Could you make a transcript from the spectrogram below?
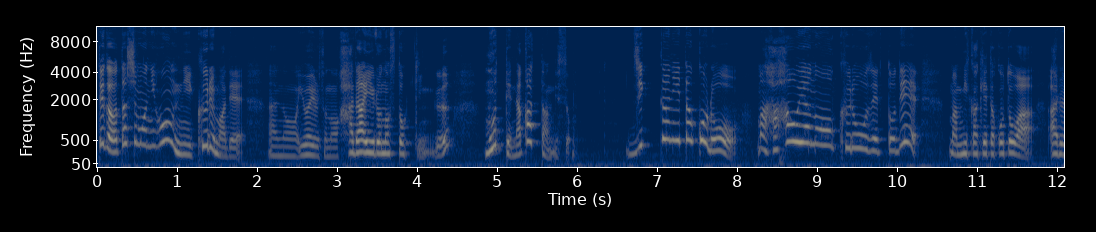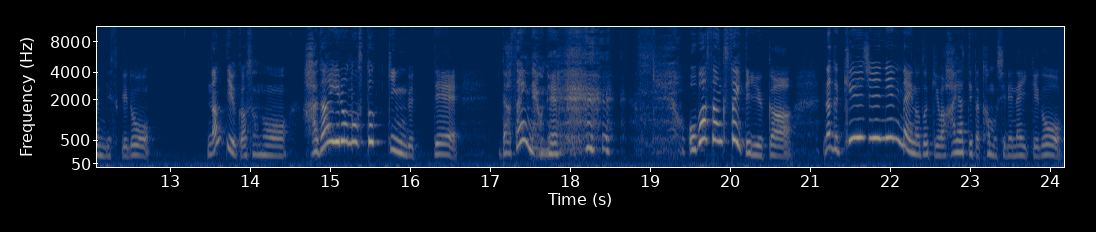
てか私も日本に来るまで、あの、いわゆるその肌色のストッキング持ってなかったんですよ。実家にいた頃、まあ母親のクローゼットで、まあ見かけたことはあるんですけど、なんていうかその、肌色のストッキングって、ダサいんだよね おばさん臭いっていうか、なんか90年代の時は流行ってたかもしれないけど、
